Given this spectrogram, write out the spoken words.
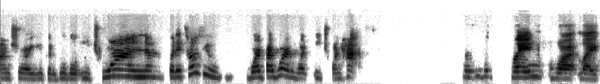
i'm sure you could google each one but it tells you word by word what each one has So explain what like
